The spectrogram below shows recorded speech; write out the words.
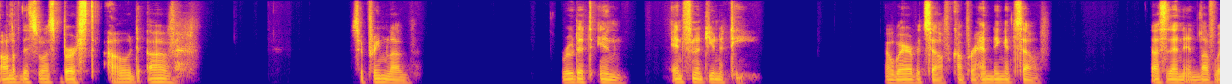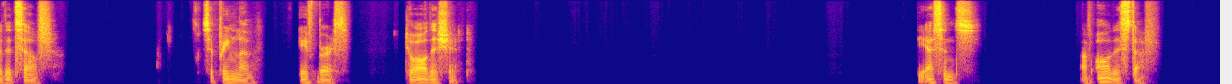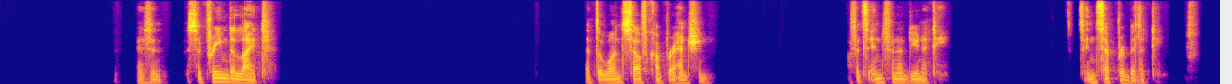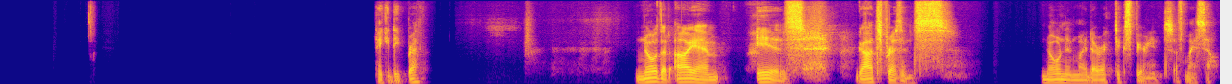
All of this was birthed out of supreme love, rooted in infinite unity, aware of itself, comprehending itself, thus then in love with itself. Supreme love gave birth to all this shit. The essence of all this stuff is a supreme delight at the one self comprehension of its infinite unity, its inseparability. Take a deep breath. Know that I am is God's presence known in my direct experience of myself.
